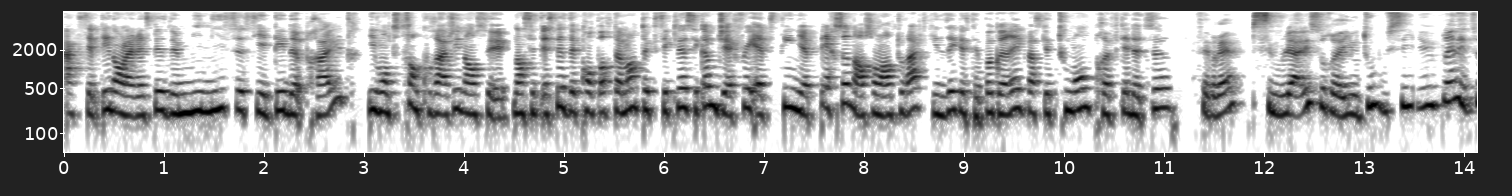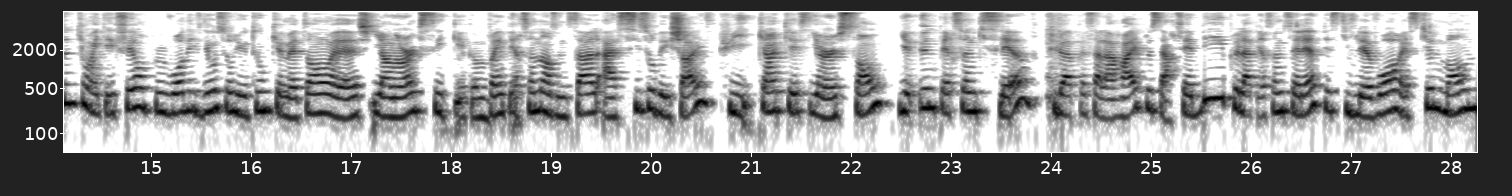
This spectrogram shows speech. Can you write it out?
accepté dans leur espèce de mini-société de prêtres, ils vont tous s'encourager dans ce dans cette espèce de comportement toxique-là. C'est comme Jeffrey Epstein. Il y a personne dans son entourage qui disait que c'était pas correct parce que tout le monde profitait de ça. C'est vrai. si vous voulez aller sur euh, YouTube aussi, il y a eu plein d'études qui ont été faites. On peut voir des vidéos sur YouTube que, mettons, euh, il y en a un qui c'est comme 20 personnes dans une salle assis sur des chaises. Puis quand il y a un son, il y a une personne qui se lève. Puis là, après, ça l'arrête. Puis ça refait bip. Puis la personne se lève. Puis ce qu'il voulait voir, est-ce que le monde,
